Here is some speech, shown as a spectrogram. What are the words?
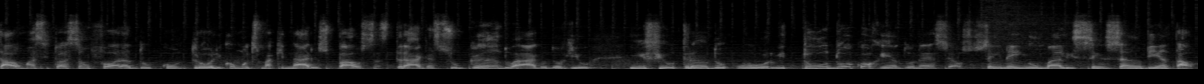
está uma situação fora do controle, com muitos maquinários, balsas, dragas sugando a água do rio e filtrando o ouro. E tudo ocorrendo, né, Celso, sem nenhuma licença ambiental.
